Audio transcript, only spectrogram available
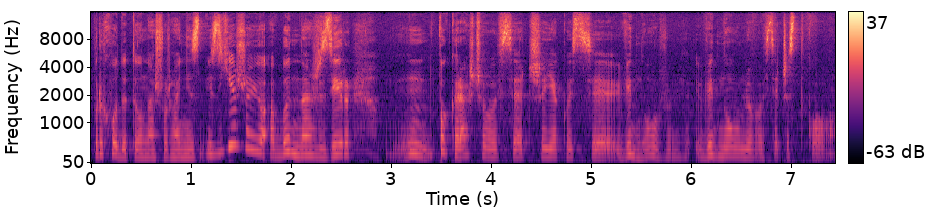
приходити у наш організм із їжею, аби наш зір покращувався чи якось е, відновлювався, частково.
